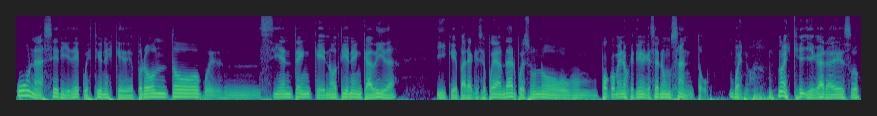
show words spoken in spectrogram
Una serie de cuestiones que de pronto pues sienten que no tienen cabida y que para que se puedan dar, pues uno un poco menos que tiene que ser un santo. Bueno, no hay que llegar a eso.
